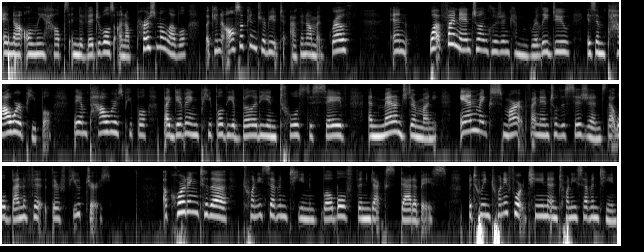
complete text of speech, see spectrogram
It not only helps individuals on a personal level, but can also contribute to economic growth. And what financial inclusion can really do is empower people. They empowers people by giving people the ability and tools to save and manage their money and make smart financial decisions that will benefit their futures. According to the 2017 Global Findex database, between 2014 and 2017,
